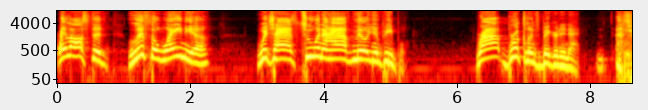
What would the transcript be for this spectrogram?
They lost to Lithuania, which has two and a half million people. Rob, Brooklyn's bigger than that.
